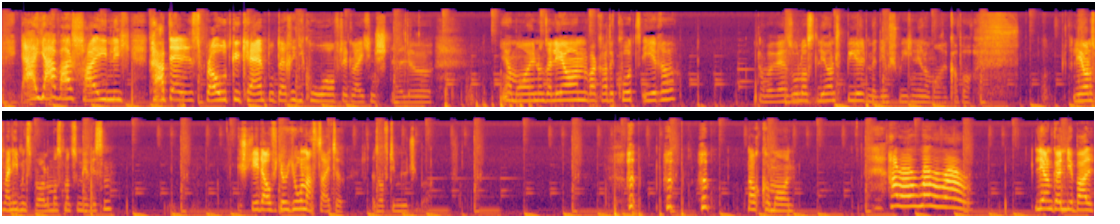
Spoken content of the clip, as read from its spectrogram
Ja, ja, wahrscheinlich hat der Sprout gecampt und der Rico auf der gleichen Stelle. Ja, moin, unser Leon war gerade kurz Ehre. Aber wer so Lost Leon spielt, mit dem spiele ich nicht normal, Kappa. Leon ist mein Lieblingsbrawler, muss man zu mir wissen. Ich stehe da auf Jonas Seite. Also auf dem YouTuber. Hüpp, hüpp, hüpp. Oh, come on. Leon, gönn dir Ball.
